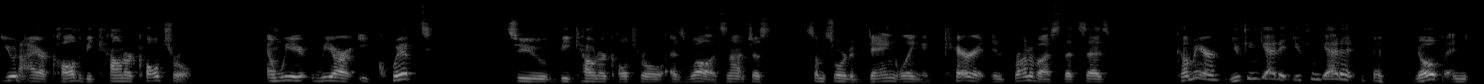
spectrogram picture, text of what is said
you and I are called to be countercultural. And we, we are equipped to be countercultural as well. It's not just some sort of dangling a carrot in front of us that says, come here, you can get it, you can get it. nope, and,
